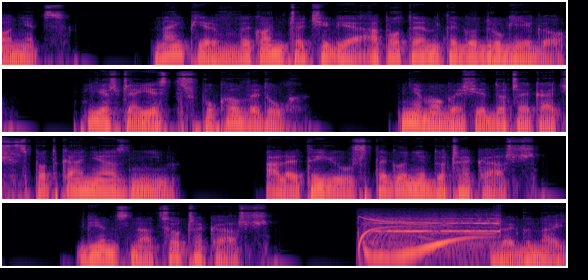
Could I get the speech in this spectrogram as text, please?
Koniec. Najpierw wykończę ciebie, a potem tego drugiego. Jeszcze jest szpukowy duch. Nie mogę się doczekać spotkania z nim. Ale ty już tego nie doczekasz. Więc na co czekasz? Żegnaj.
